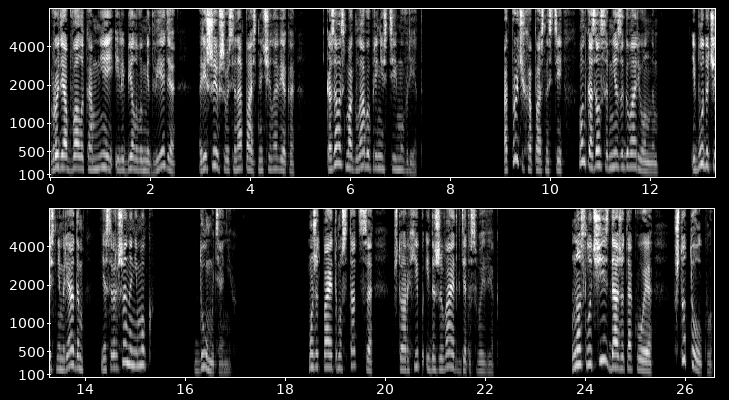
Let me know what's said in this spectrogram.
вроде обвала камней или белого медведя, решившегося напасть на человека, казалось, могла бы принести ему вред. От прочих опасностей он казался мне заговоренным, и, будучи с ним рядом, я совершенно не мог думать о них. Может, поэтому статься, что Архип и доживает где-то свой век. Но случись даже такое, что толку?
